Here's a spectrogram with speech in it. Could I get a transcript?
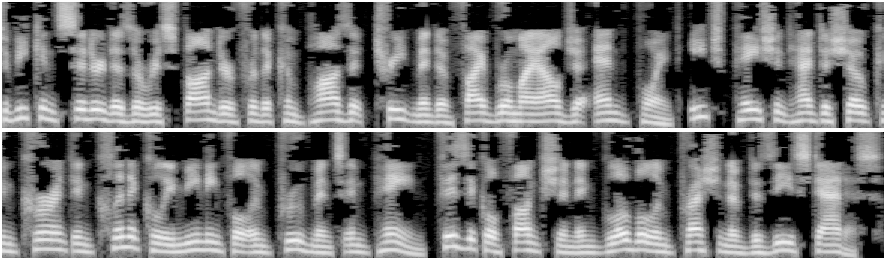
To be considered as a responder for the composite treatment of fibromyalgia endpoint, each patient had to show concurrent and clinically meaningful improvements in pain, physical function and global impression of disease status.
